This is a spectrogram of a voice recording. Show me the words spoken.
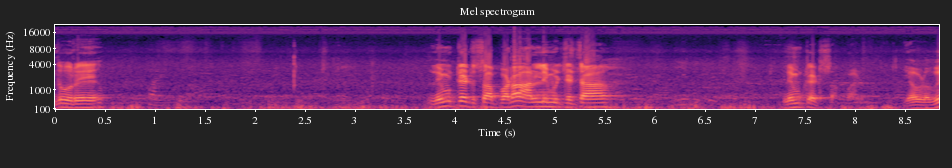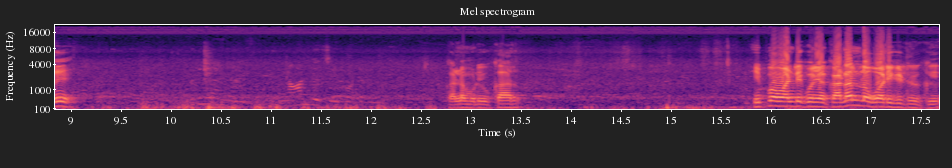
எந்த ஒரு லிமிட்டெட் சாப்பாடா அன்லிமிட்டடா லிமிட்டெட் சாப்பாடு. எவ்வளவு? கண்ண முடிவு கார் இப்போ வண்டி கொஞ்சம் கடனில் ஓடிக்கிட்டு இருக்கு.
